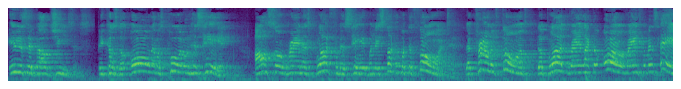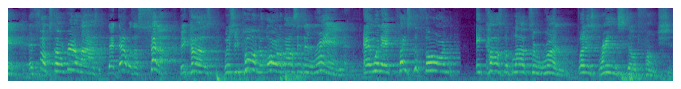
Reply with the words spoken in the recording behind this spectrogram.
It is about Jesus. Because the oil that was poured on his head also ran as blood from his head when they stuck him with the thorns the crown of thorns, the blood ran like the oil ran from his head. And folks don't realize that that was a setup because when she poured the oil, the Bible says it ran. And when they placed the thorn, it caused the blood to run, but his brain still functioned.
